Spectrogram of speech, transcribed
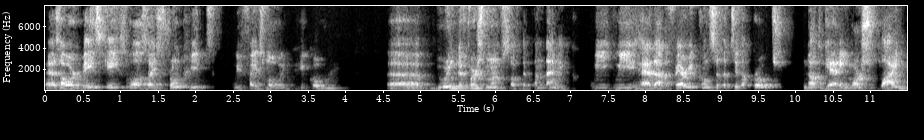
As our base case was a strong hit with a slow recovery. Uh, during the first months of the pandemic, we, we had a very conservative approach not getting more supply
